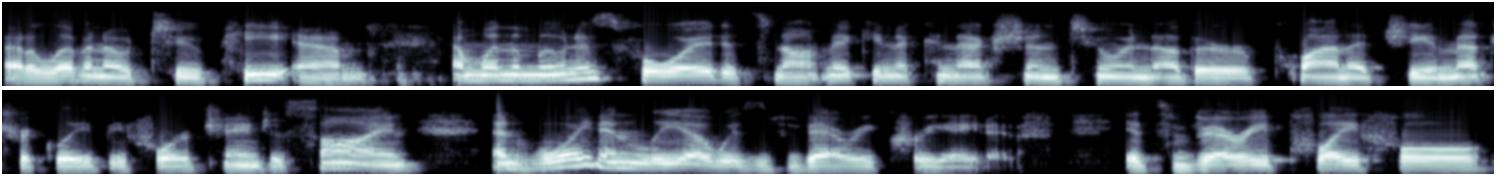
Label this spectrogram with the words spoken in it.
at 11:02 p.m. And when the moon is void, it's not making a connection to another planet geometrically before it changes sign. And void in Leo is very creative. It's very playful.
